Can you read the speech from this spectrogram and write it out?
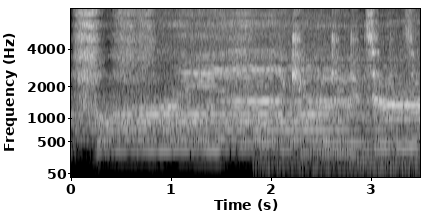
If only I could turn back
